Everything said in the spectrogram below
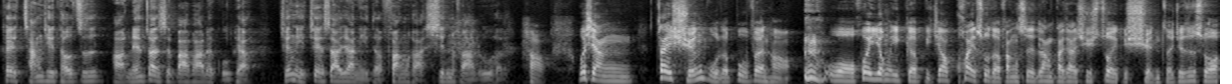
可以长期投资啊，年赚十八趴的股票，请你介绍一下你的方法心法如何？好，我想在选股的部分哈，我会用一个比较快速的方式让大家去做一个选择，就是说，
